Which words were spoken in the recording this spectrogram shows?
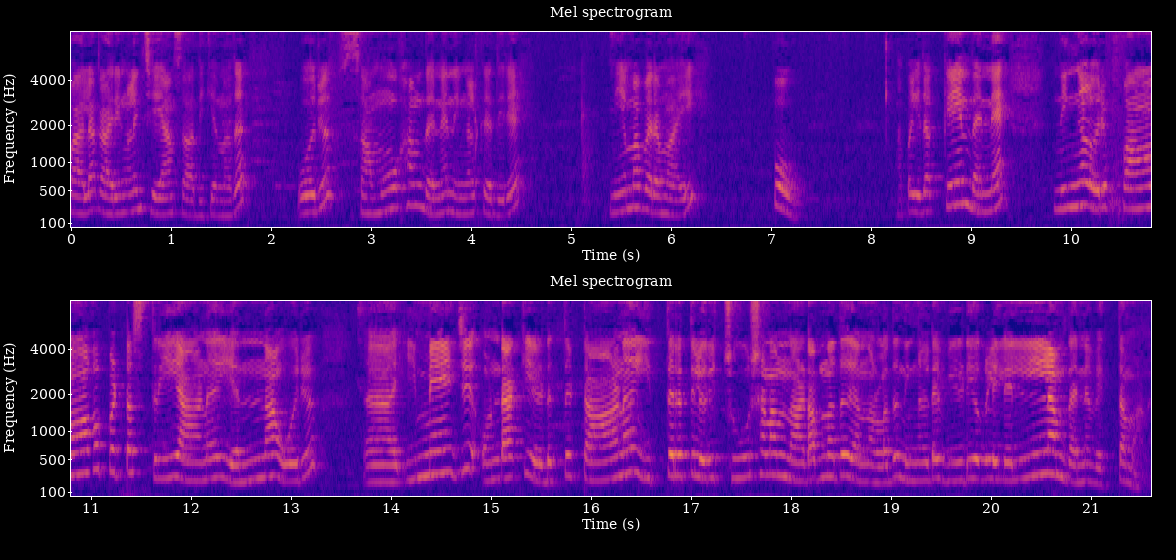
പല കാര്യങ്ങളും ചെയ്യാൻ സാധിക്കുന്നത്. ഒരു സമൂഹം തന്നെ നിങ്ങൾക്കെതിരെ നിയമപരമായി പോകും അപ്പൊ ഇതൊക്കെയും തന്നെ നിങ്ങൾ ഒരു പാവപ്പെട്ട സ്ത്രീയാണ് എന്ന ഒരു ഇമേജ് ഉണ്ടാക്കി എടുത്തിട്ടാണ് ഇത്തരത്തിലൊരു ചൂഷണം നടന്നത് എന്നുള്ളത് നിങ്ങളുടെ വീഡിയോകളിലെല്ലാം തന്നെ വ്യക്തമാണ്.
